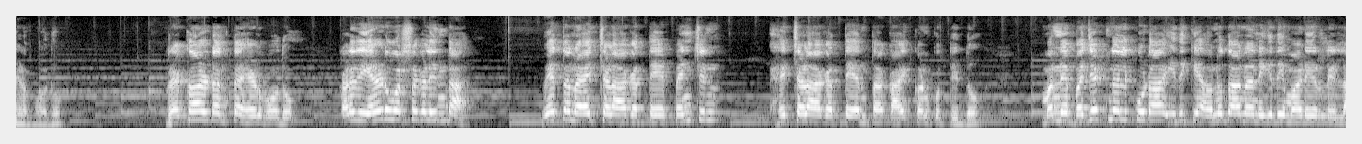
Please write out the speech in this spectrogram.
ಹೇಳ್ಬೋದು. ರೆಕಾರ್ಡ್ ಅಂತ ಹೇಳ್ಬೋದು. ಕಳೆದ ಎರಡು ವರ್ಷಗಳಿಂದ ವೇತನ ಹೆಚ್ಚಳ ಆಗತ್ತೆ, ಪೆನ್ಷನ್ ಹೆಚ್ಚಳ ಆಗತ್ತೆ ಅಂತ ಕಾಯ್ಕೊಂಡು ಕೂತಿದ್ದು. ಮೊನ್ನೆ ಬಜೆಟ್ನಲ್ಲಿ ಕೂಡ ಇದಕ್ಕೆ ಅನುದಾನ ನಿಗದಿ ಮಾಡಿರಲಿಲ್ಲ.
